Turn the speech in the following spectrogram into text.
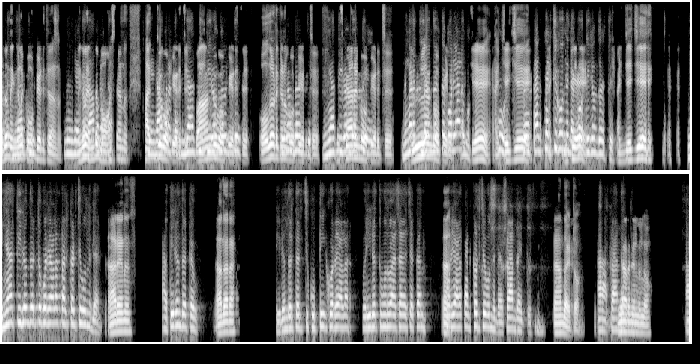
ഇത് നിങ്ങൾ കോപ്പി അടിച്ചതാണ് നിങ്ങൾ എന്ത്. മോശമാണ് ഹജ്ജ് കോപ്പി. അടിച്ച് ബാങ്ക് കോപ്പി അടിച്ച് ഓൾ എടുക്കണ കോപ്പി അടിച്ച് നിസ്കാരം കോപ്പി അടിച്ച് എല്ലാം കോപ്പി അടിച്ച് അജ്ജേ അജ്ജേ തിരുവനന്തപുരത്ത്. അജ്ജേ ഞാൻ തിരുവനന്തപുരത്ത് കുറെ ആളെ കൊന്നില്ലേ ആരാണ്? ആ തിരുവനന്തപുരത്ത്. അതാരാ? തിരുവനന്തപുരത്ത് കുട്ടി കൊറേ ആളെ ഒരു ഇരുപത്തിമൂന്ന് വയസ്സായ ചെക്കൻ ആ. തൽക്കടിച്ച് തലക്കടിച്ച് കൊന്നില്ലേ പ്രാന്തായിട്ട് പ്രാന്തായിട്ടോ ആ അറിഞ്ഞില്ലല്ലോ ആ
